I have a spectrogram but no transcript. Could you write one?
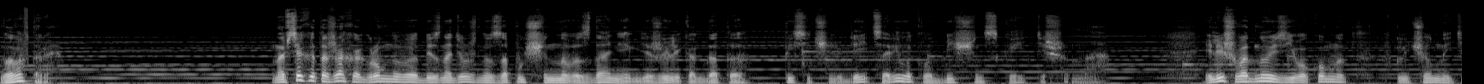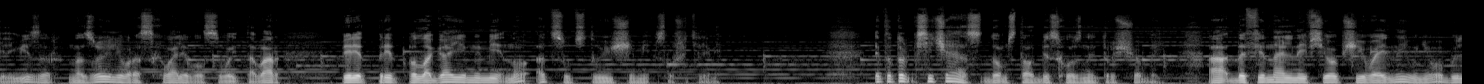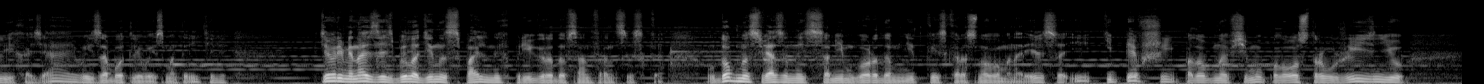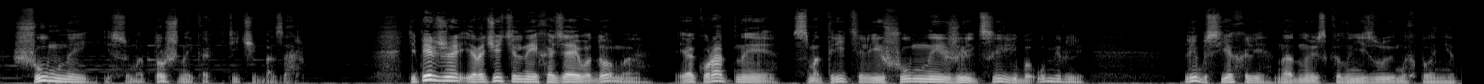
Глава вторая. На всех этажах огромного, безнадежно запущенного здания, где жили когда-то тысячи людей, царила кладбищенская тишина. И лишь в одной из его комнат включенный телевизор назойливо расхваливал свой товар перед предполагаемыми, но отсутствующими слушателями. Это только сейчас дом стал бесхозной трущобой, а до финальной всеобщей войны у него были и хозяева, и заботливые смотрители. В те времена здесь был один из спальных пригородов Сан-Франциско, удобно связанный с самим городом ниткой скоростного монорельса и кипевший, подобно всему полуострову, жизнью, шумный и суматошный, как птичий базар. Теперь же и рачительные хозяева дома, и аккуратные смотрители, и шумные жильцы либо умерли, либо съехали на одну из колонизуемых планет.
